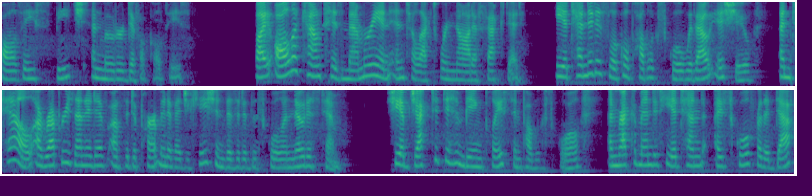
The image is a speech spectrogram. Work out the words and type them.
palsy, speech, and motor difficulties. By all accounts, his memory and intellect were not affected. He attended his local public school without issue until a representative of the Department of Education visited the school and noticed him. She objected to him being placed in public school and recommended he attend a school for the deaf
